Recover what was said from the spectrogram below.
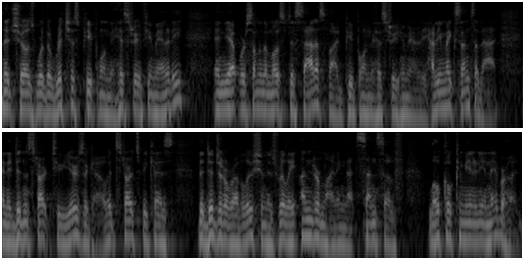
that shows we're the richest people in the history of humanity, and yet we're some of the most dissatisfied people in the history of humanity. How do you make sense of that? And it didn't start two years ago. It starts because the digital revolution is really undermining that sense of local community and neighborhood.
